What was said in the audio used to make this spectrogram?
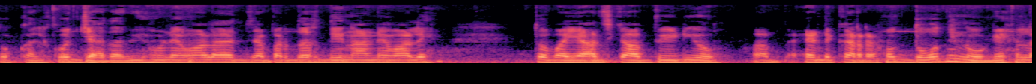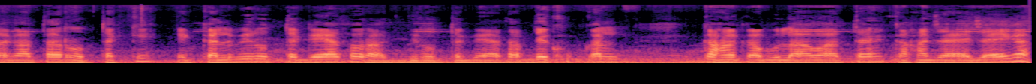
तो कल को ज़्यादा भी होने वाला है, ज़बरदस्त दिन आने वाले हैं। तो भाई, आज का वीडियो अब एंड कर रहा हूँ। दो दिन हो गए हैं लगातार रोहतक के। एक कल भी रोहतक गया था और आज भी रोहतक गया था। अब देखो कल कहाँ का बुलावा आता है, कहाँ जाया जाएगा।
